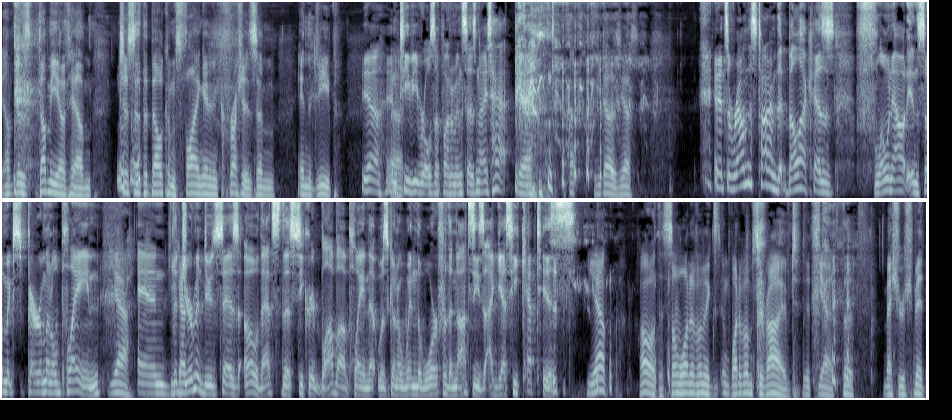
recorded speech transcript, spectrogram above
of this dummy of him just as the bell comes flying in and crushes him in the jeep yeah, and uh, TV rolls up on him and says, "Nice hat." yeah he does yes And it's around this time that Belloq has flown out in some experimental plane. yeah And the got- German dude says, "Oh, that's the secret blah blah plane that was going to win the war for the Nazis. I guess he kept his." yep oh the, so one of them ex- one of them survived it's yeah it's the Messerschmitt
